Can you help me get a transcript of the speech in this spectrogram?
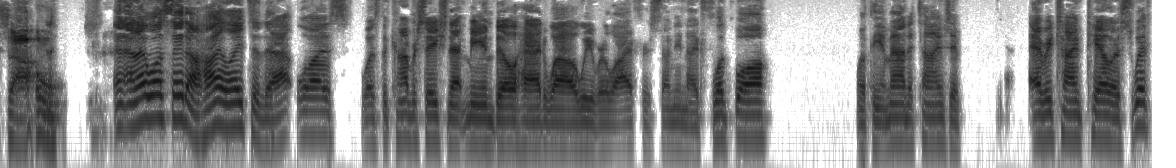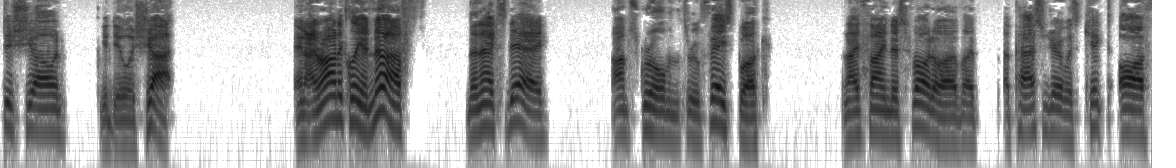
So and, and I will say the highlight to that was was the conversation that me and Bill had while we were live for Sunday night football. With the amount of times if every time Taylor Swift is shown, you do a shot. And ironically enough, the next day, I'm scrolling through Facebook and I find this photo of a a passenger was kicked off.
